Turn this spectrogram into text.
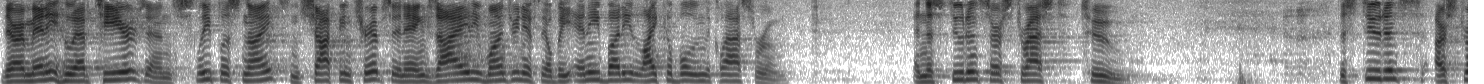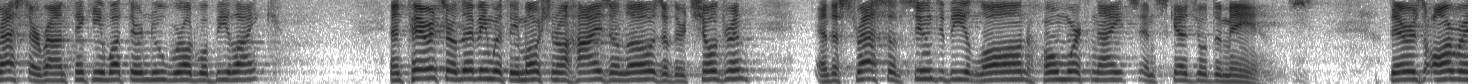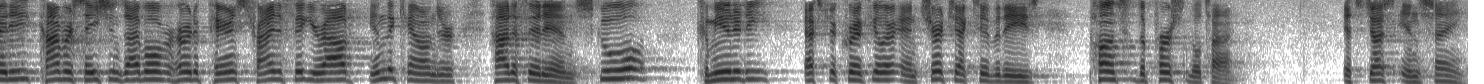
there are many who have tears and sleepless nights and shopping trips and anxiety, wondering if there'll be anybody likable in the classroom. And the students are stressed too. The students are stressed around thinking what their new world will be like. And parents are living with the emotional highs and lows of their children and the stress of soon to be long homework nights and scheduled demands. There's already conversations I've overheard of parents trying to figure out in the calendar how to fit in school, community, extracurricular, and church activities, punt the personal time. It's just insane.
